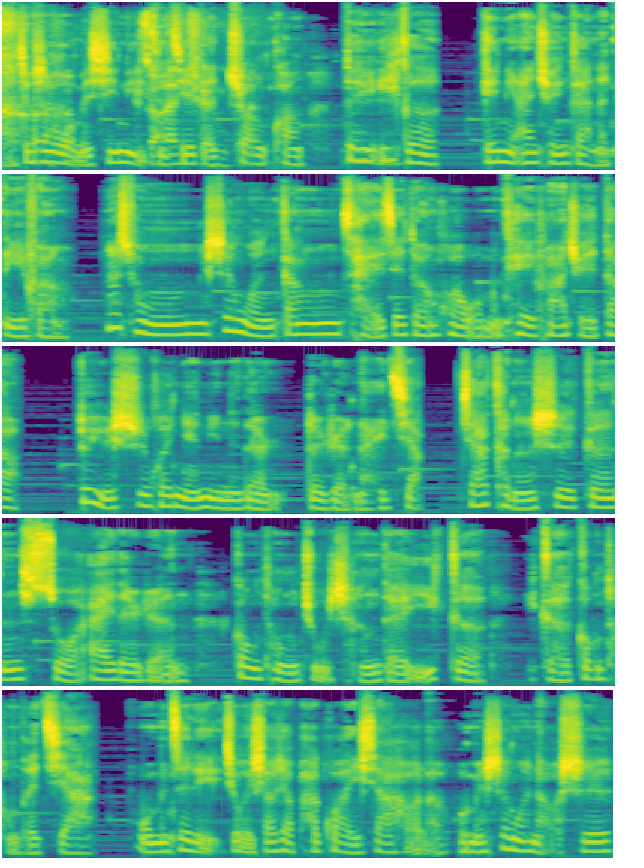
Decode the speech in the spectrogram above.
就是我们心里直接的状况，对一个给你安全感的地方。那从圣文刚才这段话，我们可以发觉到，对于适婚年龄的的人来讲，家可能是跟所爱的人共同组成的一个一个共同的家。我们这里就小小八卦一下好了。我们盛文老师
